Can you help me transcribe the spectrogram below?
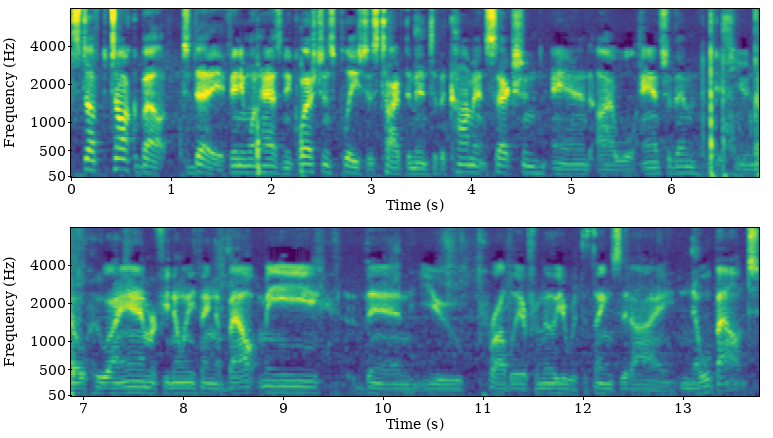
stuff to talk about today. If anyone has any questions, please just type them into the comment section and I will answer them. If you know who I am or if you know anything about me, then you probably are familiar with the things that I know about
